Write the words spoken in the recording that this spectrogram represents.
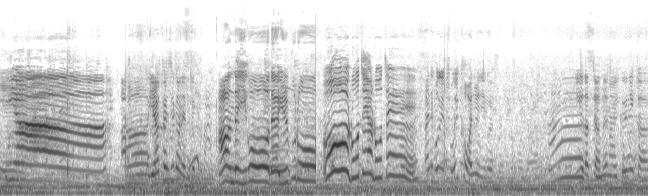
이야. 아 예약할 시간에 늦었구나. 아 근데 이거 내가 일부러 오, 로제야, 로제. 아니 거기 조이컵 아니면 이거였어. 이게 낫지 않아요? 그니까.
